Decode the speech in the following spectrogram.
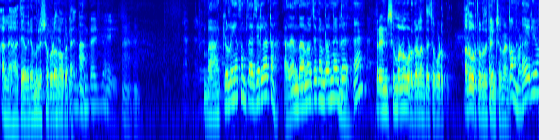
അല്ലാതെ അവരും രക്ഷപ്പെടുമോ നോക്കട്ടെ. ബാക്കിയുള്ള ഞാൻ സംസാരിച്ചില്ല കേട്ടാ അതെന്താന്ന് വെച്ചാൽ കണ്ടറിഞ്ഞിട്ട് റെൻസ് മുകളിൽ കൊടുക്കാനുള്ള എന്താ വെച്ചാൽ കൊടുക്കും. അത് ഓർത്ത് കൊടുത്ത് ടെൻഷൻ വേണ്ട. അപ്പൊ നമ്മുടെ കാര്യോ?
